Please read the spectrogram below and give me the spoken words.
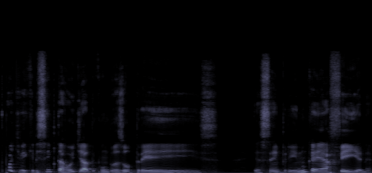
Tu pode ver que ele sempre tá rodeado com duas ou três, e é sempre, nunca é a feia, né?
